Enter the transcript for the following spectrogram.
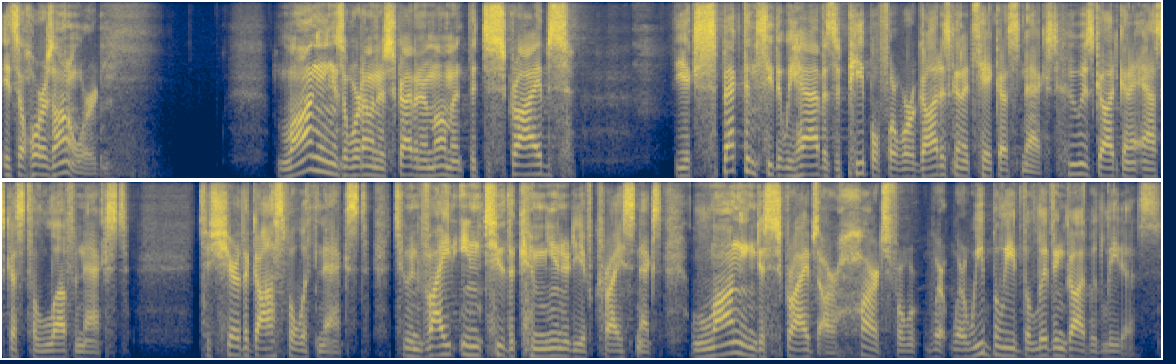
It's a horizontal word. Longing is a word I'm going to describe in a moment that describes the expectancy that we have as a people for where God is going to take us next. Who is God going to ask us to love next? To share the gospel with next, to invite into the community of Christ next. Longing describes our hearts for where, where, we believe the living God would lead us.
